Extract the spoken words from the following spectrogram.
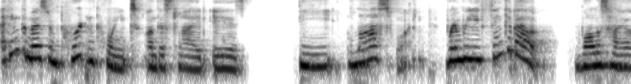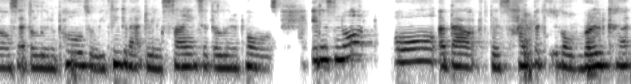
I think the most important point on this slide is the last one. When we think about volatiles at the lunar poles, when we think about doing science at the lunar poles, it is not all about this hypothetical road cut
